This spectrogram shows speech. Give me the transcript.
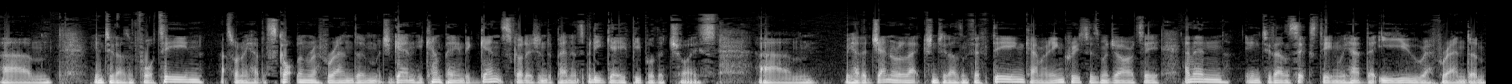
Um, in 2014, that's when we had the Scotland referendum, which again, he campaigned against Scottish independence, but he gave people the choice. Um, we had a general election 2015, Cameron increased his majority, and then in 2016 we had the EU referendum,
